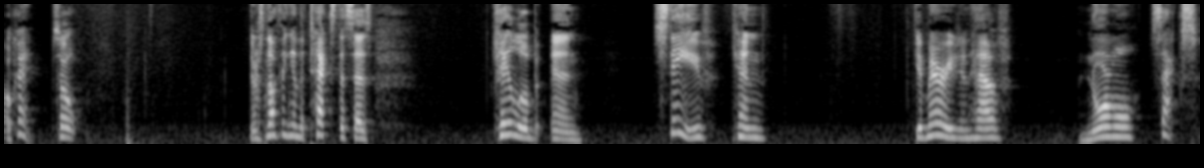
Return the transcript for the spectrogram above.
Okay, so there's nothing in the text that says Caleb and Steve can get married and have normal sex.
